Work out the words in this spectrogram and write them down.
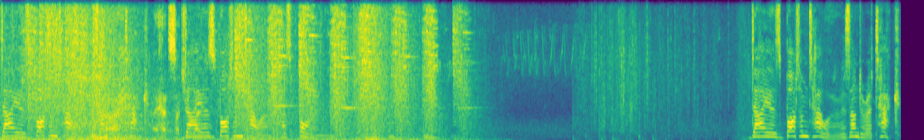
Dire's bottom tower is under attack. I had such Dire's plans. bottom tower has fallen. Dire's bottom tower is under attack.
